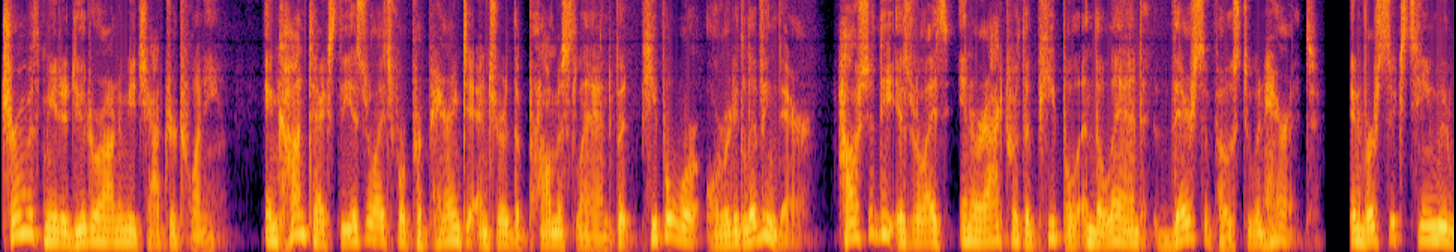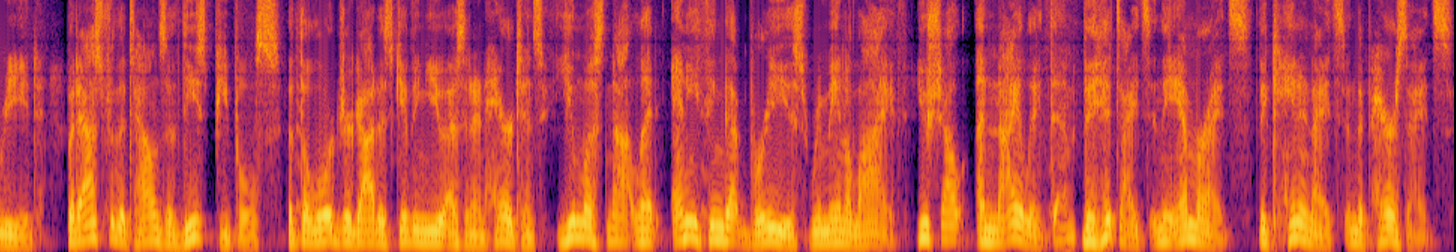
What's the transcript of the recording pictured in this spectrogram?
Turn with me to Deuteronomy chapter 20. In context, the Israelites were preparing to enter the promised land, but people were already living there. How should the Israelites interact with the people in the land they're supposed to inherit? In verse 16, we read, But as for the towns of these peoples that the Lord your God is giving you as an inheritance, you must not let anything that breathes remain alive. You shall annihilate them the Hittites and the Amorites, the Canaanites and the Perizzites,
